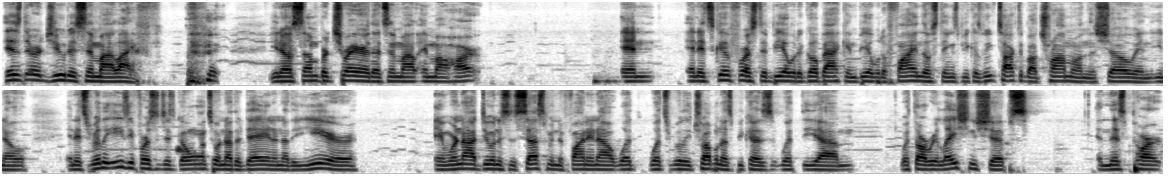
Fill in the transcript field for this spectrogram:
is there a judas in my life? You know some betrayer that's in my in my heart. And and it's good for us to be able to go back and be able to find those things because we've talked about trauma on the show and you know and it's really easy for us to just go on to another day and another year and we're not doing this assessment to finding out what what's really troubling us because with the um with our relationships in this part,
